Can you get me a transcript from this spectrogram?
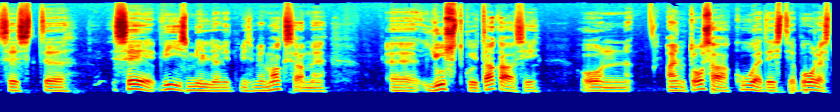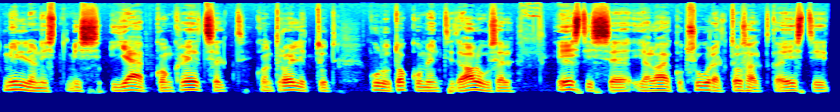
sest see viis miljonit, mis me maksame justkui tagasi, on ainult osa kuueteist ja poolest miljonist, mis jääb konkreetselt kontrollitud kuludokumentide alusel Eestisse ja laekub suurelt osalt ka Eesti,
